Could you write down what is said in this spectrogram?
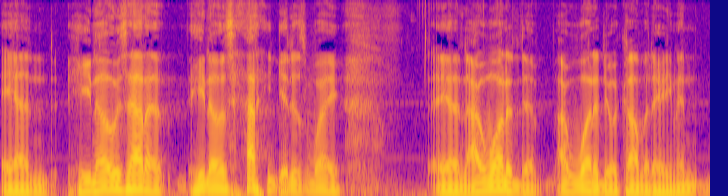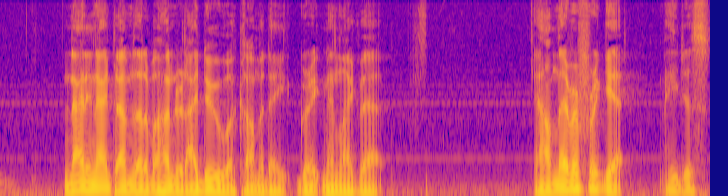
and he knows how to he knows how to get his way. And I wanted to I wanted to accommodate him, and 99 times out of 100, I do accommodate great men like that. I'll never forget. He just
